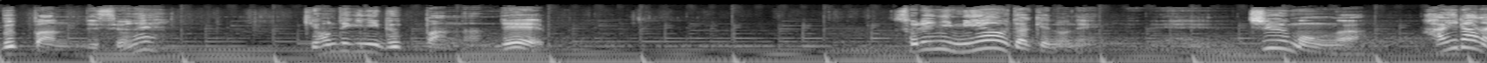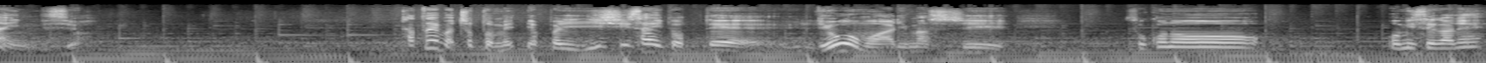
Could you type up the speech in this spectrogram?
物販ですよね。基本的に物販なんでそれに見合うだけのね、えー、注文が入らないんですよ。例えばちょっとめやっぱり EC サイトって量もありますしそこのお店がね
